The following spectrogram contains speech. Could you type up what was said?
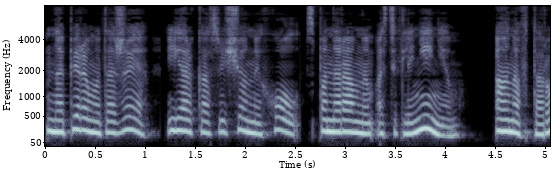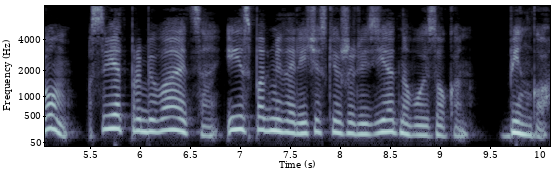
На первом этаже ярко освещенный холл с панорамным остекленением, а на втором свет пробивается из-под металлических жалюзи одного из окон. Бинго!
